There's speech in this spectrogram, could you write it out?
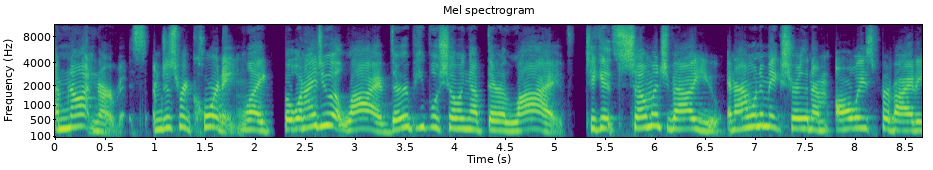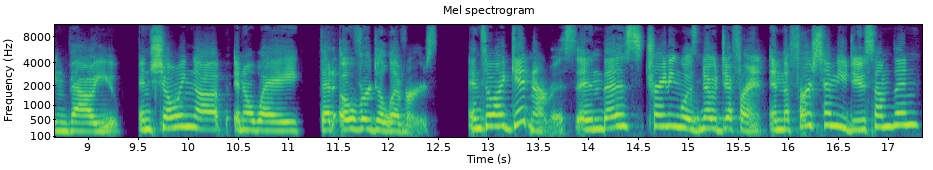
I'm not nervous. I'm just recording. Like, but when I do it live, there are people showing up there live to get so much value. And I want to make sure that I'm always providing value and showing up in a way that over delivers. And so I get nervous. And this training was no different. And the first time you do something,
